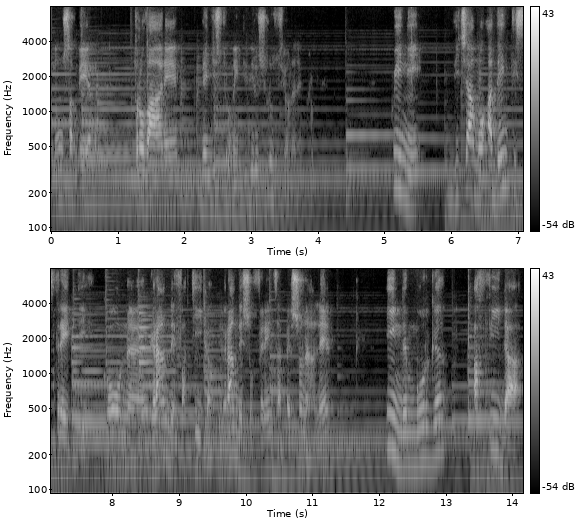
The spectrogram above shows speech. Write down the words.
non saper trovare degli strumenti di risoluzione del problema. Quindi, diciamo, a denti stretti con grande fatica, con grande sofferenza personale, Hindenburg affida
